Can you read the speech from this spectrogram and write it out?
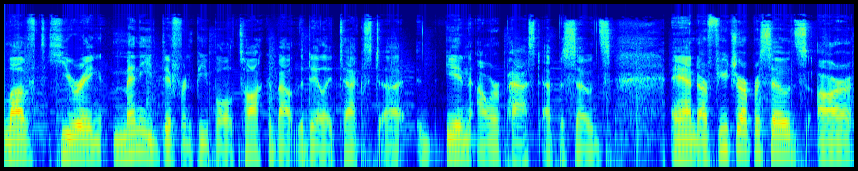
loved hearing many different people talk about the daily text uh, in our past episodes. And our future episodes are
